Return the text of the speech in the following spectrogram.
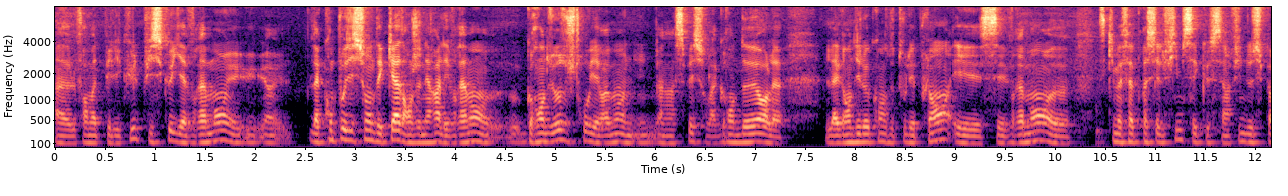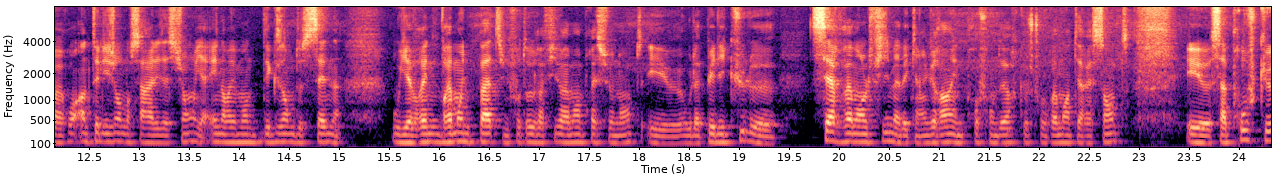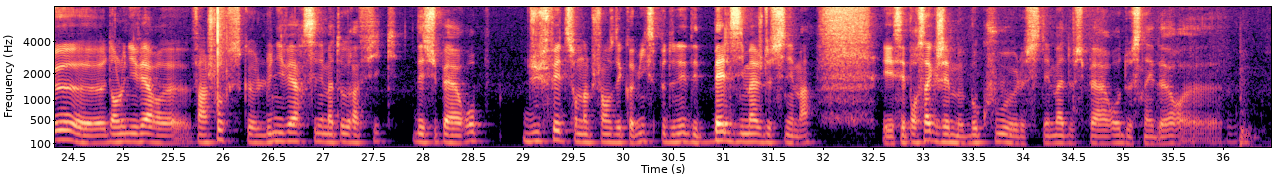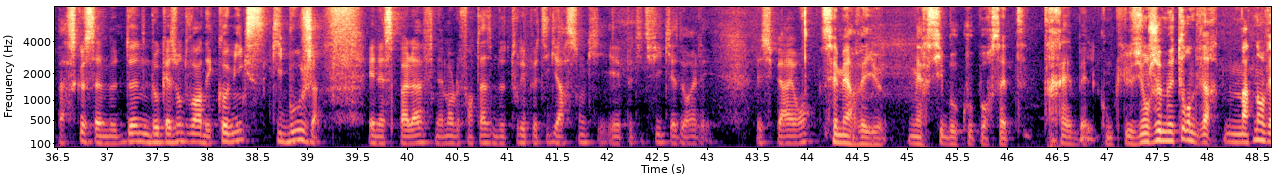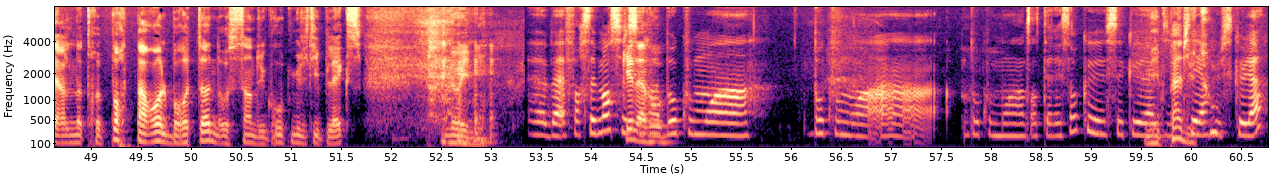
euh, le format de pellicule, puisqu'il y a vraiment la composition des cadres en général est vraiment euh, grandiose. Je trouve il y a vraiment un aspect sur la grandeur, la, la grandiloquence de tous les plans, et c'est vraiment euh, ce qui m'a fait apprécier le film, c'est que c'est un film de super-héros intelligent dans sa réalisation. Il y a énormément d'exemples de scènes où il y a vra- vraiment une patte, une photographie vraiment impressionnante, et où la pellicule sert vraiment le film avec un grain et une profondeur que je trouve vraiment intéressante. Et euh, ça prouve que euh, dans l'univers, euh, enfin je trouve que l'univers cinématographique des super-héros, du fait de son influence des comics, peut donner des belles images de cinéma. Et c'est pour ça que j'aime beaucoup le cinéma de super-héros de Snyder, euh, parce que ça me donne l'occasion de voir des comics qui bougent. Et n'est-ce pas là finalement le fantasme de tous les petits garçons qui, et les petites filles qui adoraient les, les super-héros? C'est merveilleux. Merci beaucoup pour cette très belle conclusion. Je me tourne vers, maintenant vers notre porte-parole bretonne au sein du groupe Multiplex, Noémie. Euh, bah, forcément, ce Kenavo. sera beaucoup moins, beaucoup moins, beaucoup moins intéressant que ce que a dit pas Pierre jusque-là.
